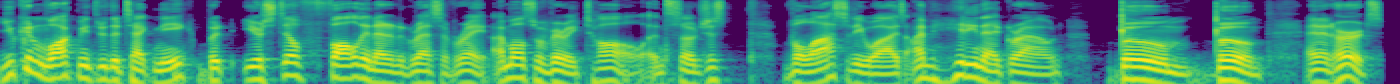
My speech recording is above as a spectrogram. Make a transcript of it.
you can walk me through the technique, but you're still falling at an aggressive rate. I'm also very tall, and so just velocity wise, I'm hitting that ground, boom, boom, and it hurts.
